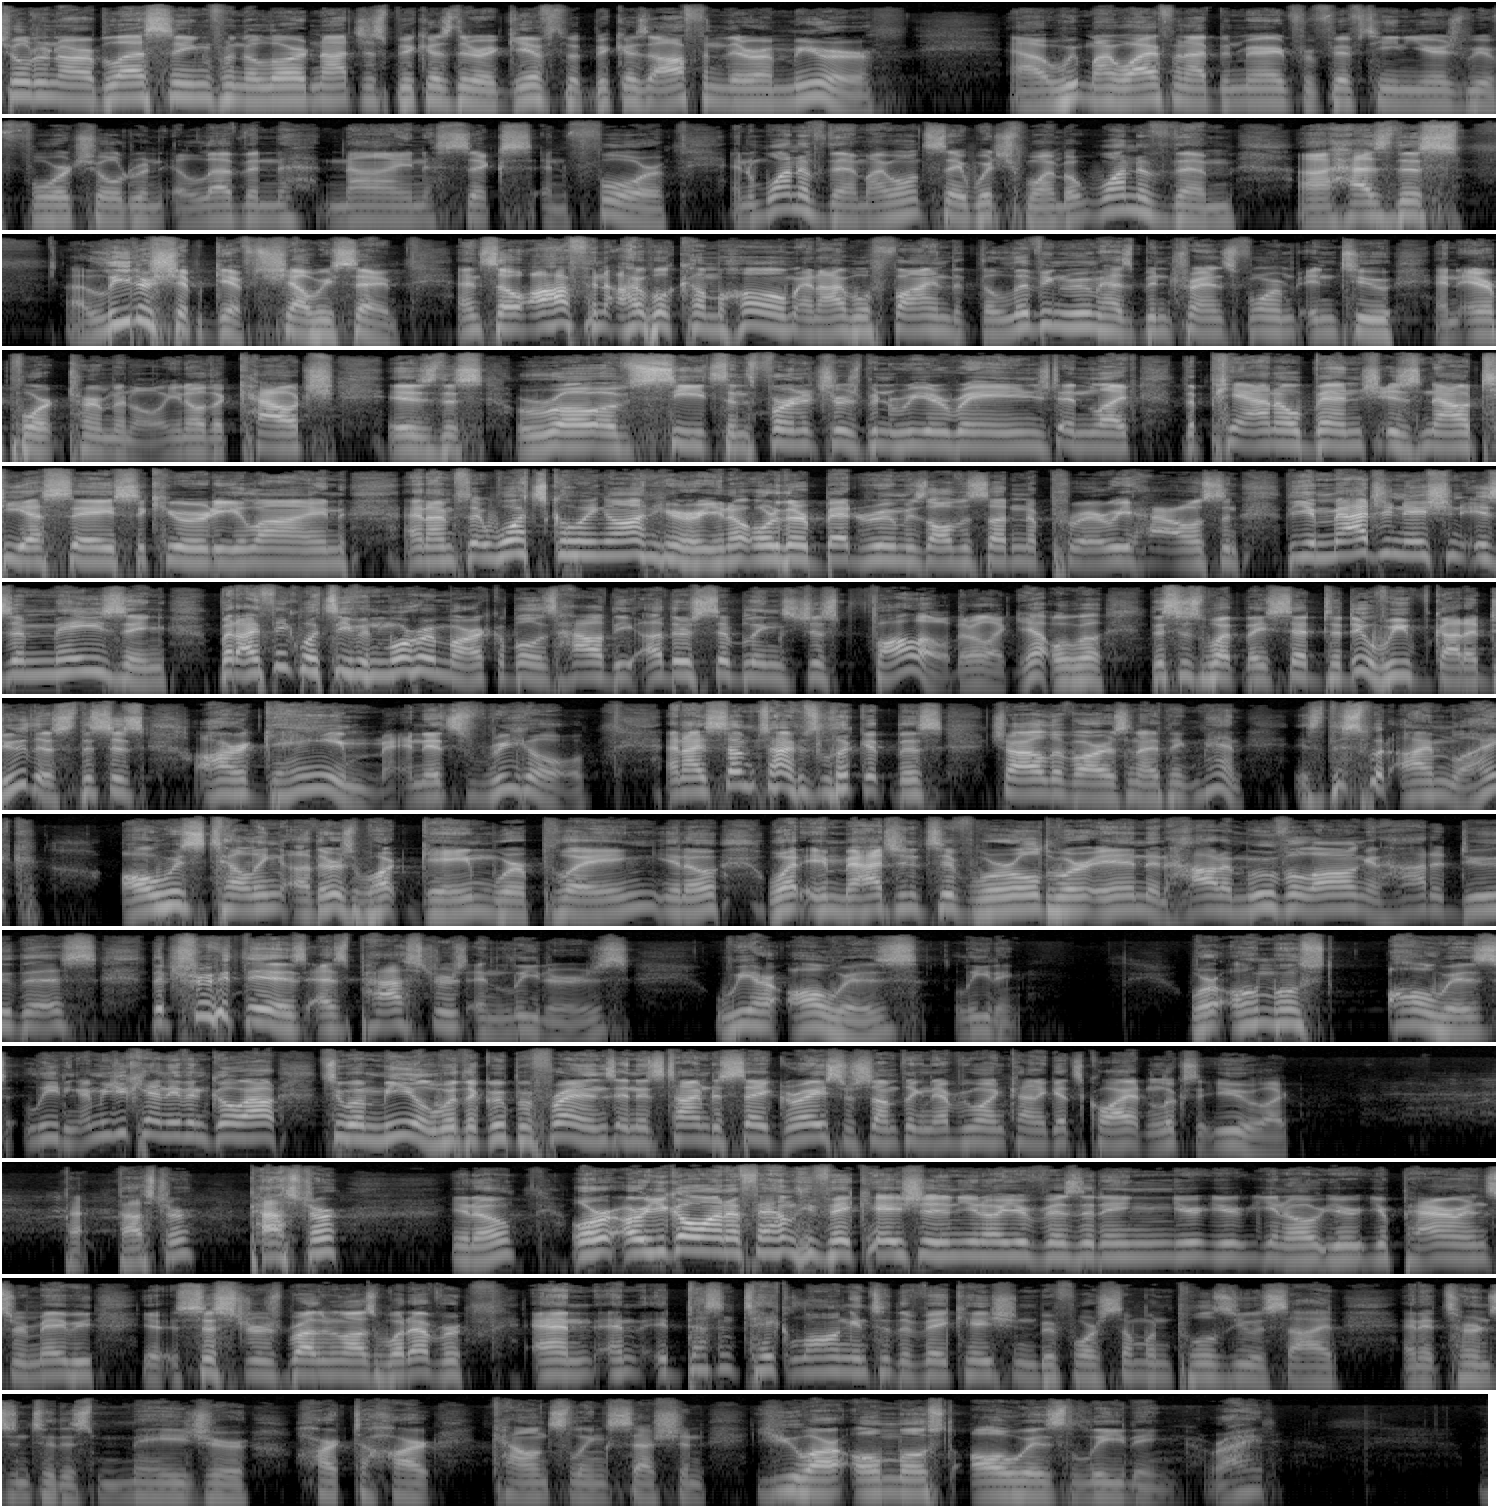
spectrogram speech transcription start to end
Children are a blessing from the Lord, not just because they're a gift, but because often they're a mirror. Uh, we, my wife and I have been married for 15 years. We have four children 11, 9, 6, and 4. And one of them, I won't say which one, but one of them uh, has this a leadership gift, shall we say. And so often I will come home and I will find that the living room has been transformed into an airport terminal. You know, the couch is this row of seats and furniture has been rearranged, and like the piano bench is now TSA security line. And I'm saying, what's going on here? You know, or their bedroom is all of a sudden a prairie house. And the imagination is amazing. But I think what's even more remarkable is how the other siblings just follow. They're like, yeah, well, well this is what they said to do. We've got to do this this. Is our game and it's real. And I sometimes look at this child of ours and I think, man, is this what I'm like? Always telling others what game we're playing, you know, what imaginative world we're in and how to move along and how to do this. The truth is, as pastors and leaders, we are always leading. We're almost always leading. I mean, you can't even go out to a meal with a group of friends and it's time to say grace or something, and everyone kind of gets quiet and looks at you like, pa- pastor, pastor, you know, or or you go on a family vacation, you know, you're visiting your, your you know your your parents or maybe sisters, brother-in-laws, whatever, and and it doesn't take long into the vacation before someone pulls you aside and it turns into this major heart-to-heart counseling session. You are almost always leading, right?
